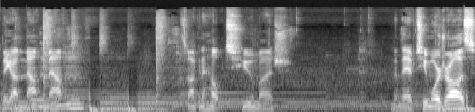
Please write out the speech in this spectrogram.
They got Mountain Mountain. It's not to help too much. And then they have two more draws.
